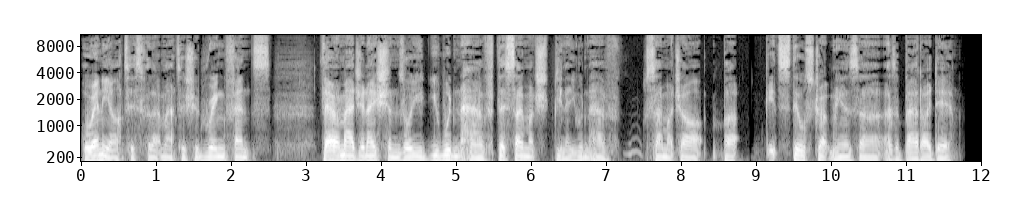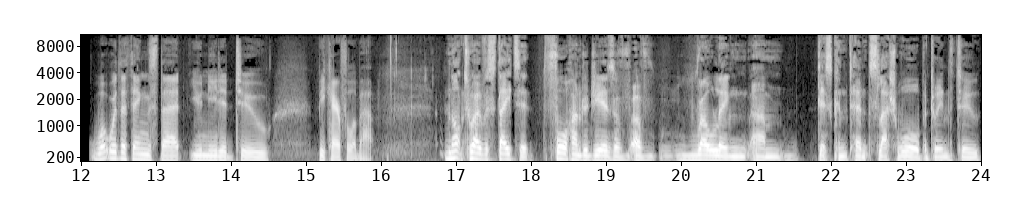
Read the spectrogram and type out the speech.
or any artist for that matter, should ring fence their imaginations, or you you wouldn't have. There's so much, you know, you wouldn't have so much art, but it still struck me as a, as a bad idea. What were the things that you needed to be careful about? Not to overstate it, 400 years of, of rolling um, discontent slash war between the two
